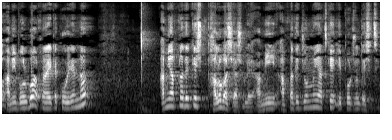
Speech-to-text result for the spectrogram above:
আমি বলব, আপনারা এটা কইরেন না। আমি আপনাদেরকে ভালোবাসি আসলে। আমি আপনাদের জন্যই আজকে এ পর্যন্ত এসেছি।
